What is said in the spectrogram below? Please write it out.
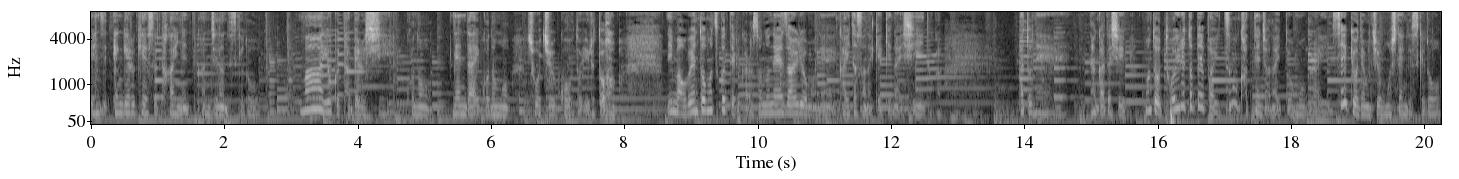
エンゲル係数高いねんって感じなんですけどまあよく食べるしこの年代子供小中高といると 今お弁当も作ってるからそのね材料もね買い足さなきゃいけないしとか。あとねなんか私本当トイレットペーパーいつも買ってんじゃないって思うぐらい生協でも注文してんですけど、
